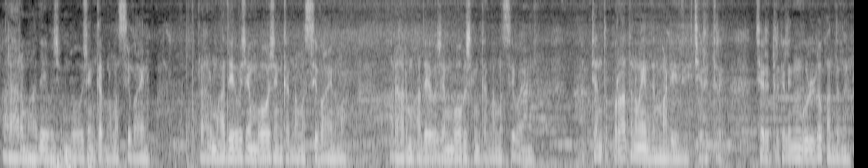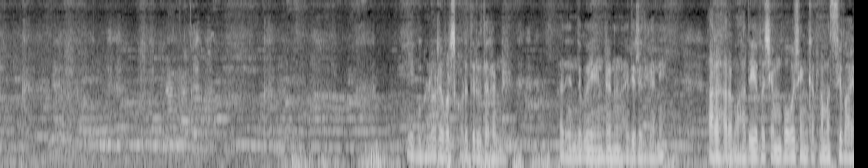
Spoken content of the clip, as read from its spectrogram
హర హర మహాదేవ శంభో శంకర్ నమ శివాయ నమ హర హర మహాదేవ శంభో శంకర్ నమ శివాయ నమ హర హర మహాదేవ శంభో శంకర్ నమ శివాయ. అత్యంత పురాతనమైనది అనమాట ఇది చరిత్ర. చరిత్ర కలిగిన గుళ్ళో పంతొమ్మిది ఈ గుళ్ళో రివర్స్ కూడా తిరుగుతారండి. అది ఎందుకు ఏంటని నాకు తెలియదు కానీ హర హర మహాదేవ శంభో శంకర్ నమ శివాయ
